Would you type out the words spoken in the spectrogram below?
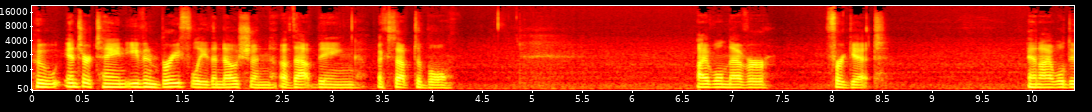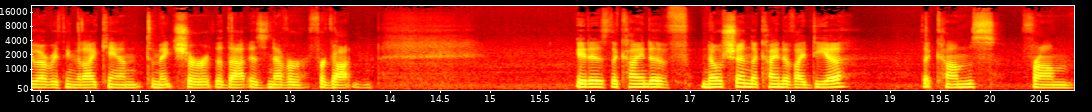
who entertain even briefly the notion of that being acceptable, I will never forget. And I will do everything that I can to make sure that that is never forgotten. It is the kind of notion, the kind of idea that comes from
